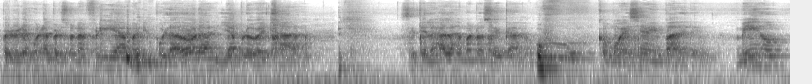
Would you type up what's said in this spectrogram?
Pero eres una persona fría, manipuladora y aprovechada. Si te la jalas a mano seca, uh, como decía mi padre, mi hijo,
